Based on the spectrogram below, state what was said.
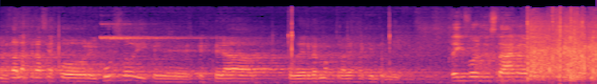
Nos da las gracias por el curso y que, que espera poder vernos otra vez aquí en Tenerife. Thank you for this time.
